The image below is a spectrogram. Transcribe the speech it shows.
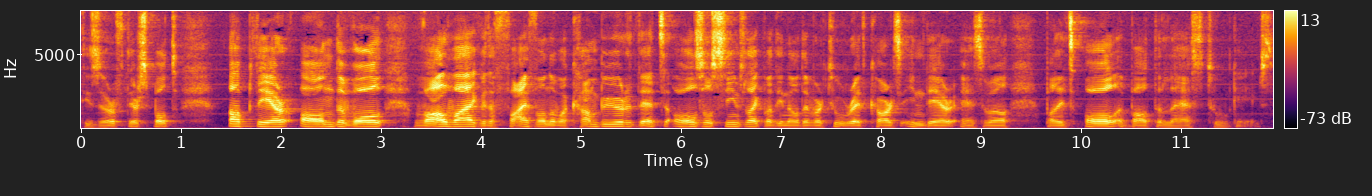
deserve their spot up there on the wall. Waalwijk with a 5-1 over Cambuur. That also seems like, but you know, there were two red cards in there as well. But it's all about the last two games.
